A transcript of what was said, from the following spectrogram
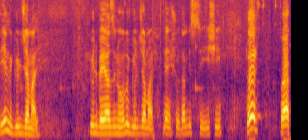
Değil mi Gül Cemal? Gül Beyaz'ın oğlu Gül Cemal. Ben şuradan bir içeyim. Dur. Bak.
